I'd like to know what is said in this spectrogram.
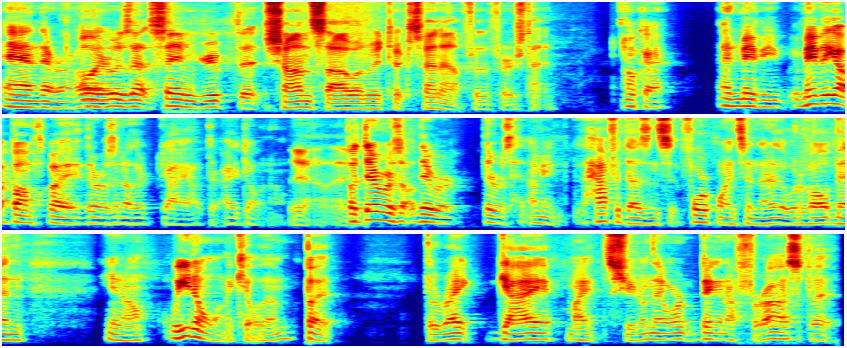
And there were Oh, it was that same group that Sean saw when we took Sven out for the first time. okay. And maybe maybe they got bumped by there was another guy out there. I don't know. Yeah, I- But there was there were there was I mean half a dozen four points in there that would have all been, you know, we don't want to kill them, but the right guy might shoot them. They weren't big enough for us, but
